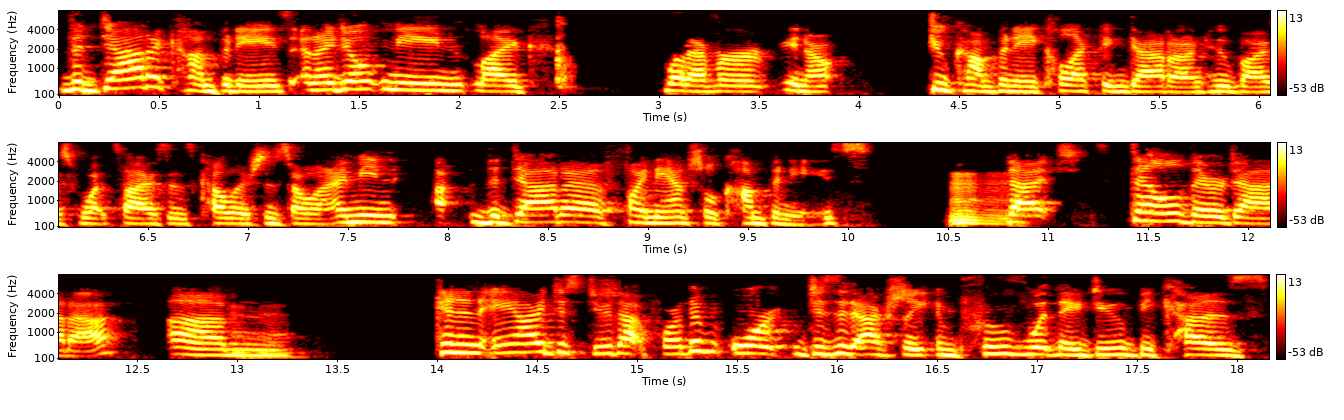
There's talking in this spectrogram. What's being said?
the data companies, and I don't mean like whatever, you know, shoe company collecting data on who buys what sizes, colors, and so on. I mean uh, the data financial companies Mhm. that sell their data. Um, Mhm. Can an AI just do that for them, or does it actually improve what they do because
